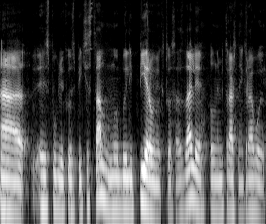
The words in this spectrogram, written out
Республика Узбекистан. Мы были первыми, кто создали полнометражный игровой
